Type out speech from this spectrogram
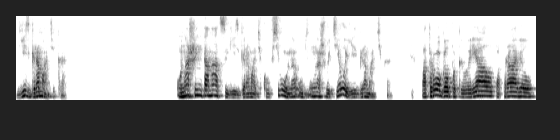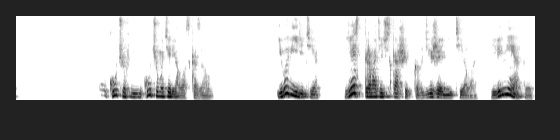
есть грамматика. У нашей интонации есть грамматика, у всего, у нашего тела есть грамматика. Потрогал, поковырял, поправил, кучу, кучу материала сказал. И вы видите, есть грамматическая ошибка в движении тела или нету.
